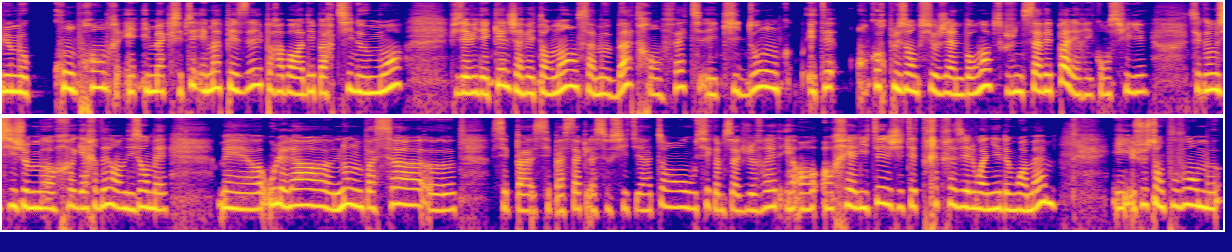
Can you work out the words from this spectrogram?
mieux me comprendre et, m'accepter et m'apaiser par rapport à des parties de moi vis-à-vis desquelles j'avais tendance à me battre en fait et qui donc étaient encore plus anxiogènes pour moi parce que je ne savais pas les réconcilier. C'est comme si je me regardais en me disant mais mais euh, oulala, non, pas ça, euh, c'est pas c'est pas ça que la société attend ou c'est comme ça que je devrais être. Et en, réalité, j'étais très très éloignée de moi-même. Et juste en pouvant me,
